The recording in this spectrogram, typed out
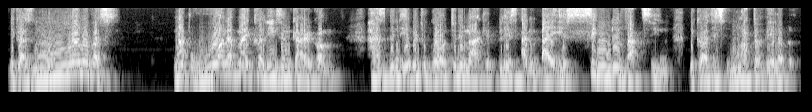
Because none of us not one of my colleagues in CARICOM has been able to go to the marketplace and buy a single vaccine because it's not available.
